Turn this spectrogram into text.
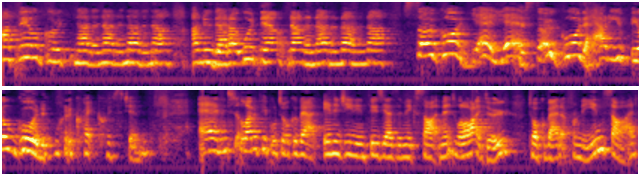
I feel good, na na na na na na na. I knew that I would now, na na na na na na na. So good, yeah, yeah, so good. How do you feel good? What a great question. And a lot of people talk about energy and enthusiasm and excitement. Well, I do talk about it from the inside.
